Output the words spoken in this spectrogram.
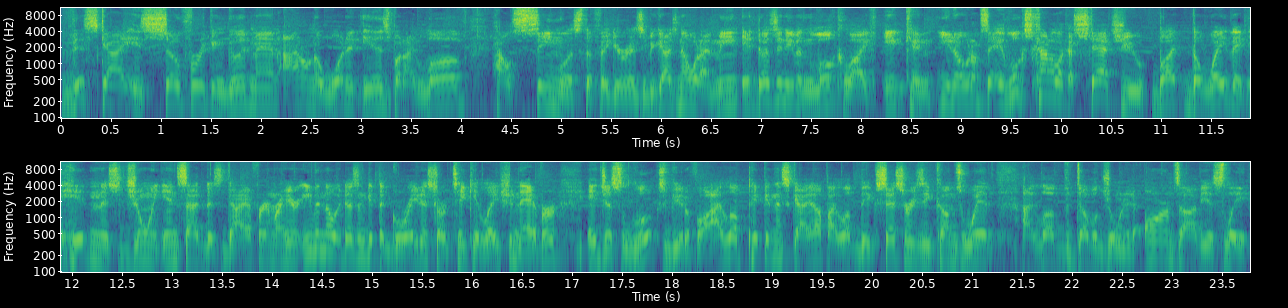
This guy is so freaking good, man. I don't know what it is, but I love how seamless the figure is. If you guys know what I mean, it doesn't even look like it can, you know what I'm saying? It looks kind of like a statue, but the way they've hidden this joint inside this diaphragm right here, even though it doesn't get the greatest articulation ever, it just looks beautiful. I love picking this guy up. I love the accessories he comes with. I love the double jointed arms, obviously,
